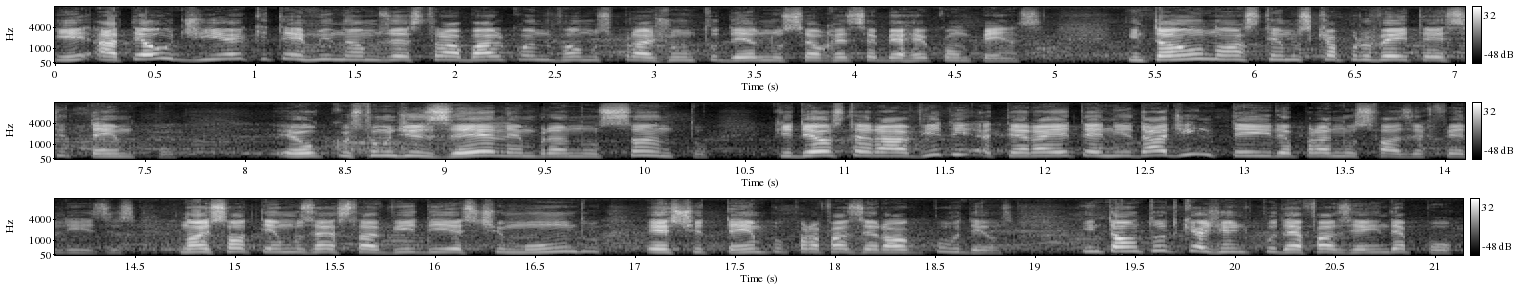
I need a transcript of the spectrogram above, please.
e até o dia que terminamos esse trabalho, quando vamos para junto dele no céu receber a recompensa. Então nós temos que aproveitar esse tempo. Eu costumo dizer, lembrando um santo, que Deus terá a vida, terá a eternidade inteira para nos fazer felizes. Nós só temos esta vida e este mundo, este tempo para fazer algo por Deus. Então tudo que a gente puder fazer ainda é pouco.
